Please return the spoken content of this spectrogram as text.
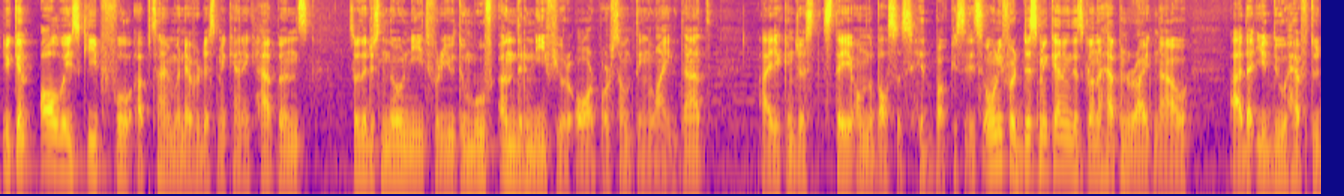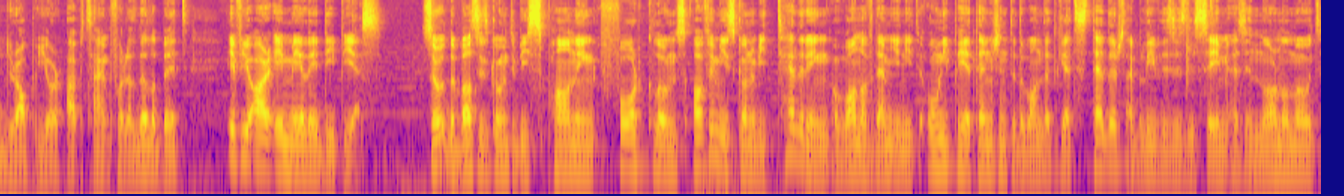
You can always keep full uptime whenever this mechanic happens. So there is no need for you to move underneath your orb or something like that. Uh, you can just stay on the boss's hitbox. It's only for this mechanic that's gonna happen right now uh, that you do have to drop your uptime for a little bit if you are a melee DPS. So the boss is going to be spawning four clones of him. He's going to be tethering one of them. You need to only pay attention to the one that gets tethered. I believe this is the same as in normal mode.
